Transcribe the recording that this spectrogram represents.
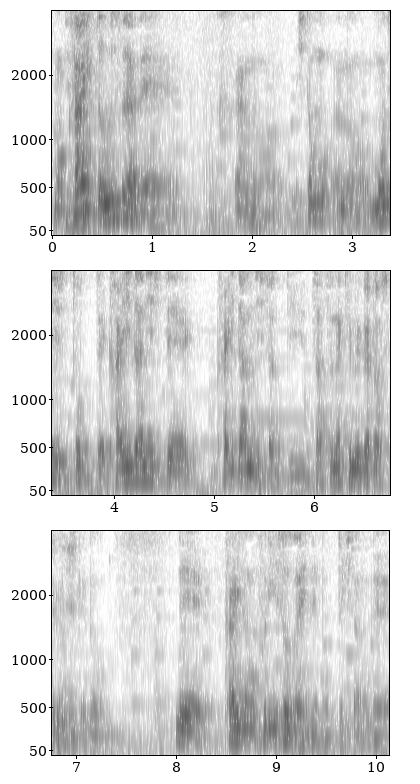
もう「貝とうすらであの人もあの文字取って階段にして階段にしたっていう雑な決め方をしてるんですけど、で階段をフリー素材で持ってきたので、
